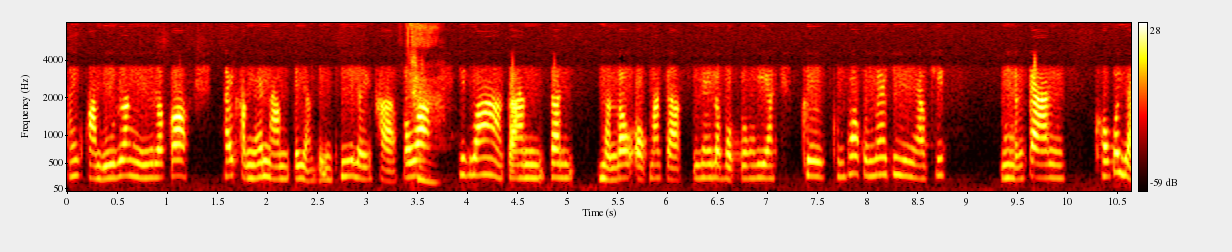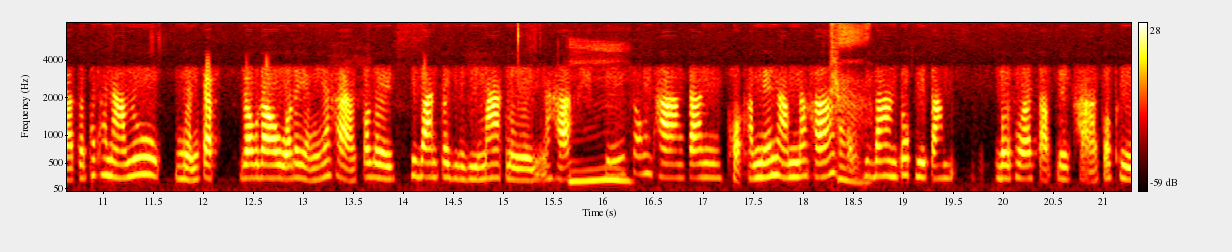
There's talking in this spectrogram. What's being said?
ให้ความรู้เรื่องนี้ แล้วก็ให้คำแนะนำไปอย่างเต็มที่เลยค่ะ เพราะว่าค่ะคิดว่าการการเหมือนเราออกมาจากในระบบโรงเรียน คือคุณพ่อคุณแม่ที่มีแนวคิดเหมือนกันเขาก็อยากจะพัฒนาลูกเหมือนกับเราเราๆอะไรอย่างนี้ยค่ะ ก็เลยที่บ้านก็ยินดีมากเลยนะคะอืทีมนี้ช่องทางการขอคำแนะนำนะคะค่ะของที่บ้านก็คือตามเบอร์โทรศัพท์เลยค่ะ ก็คือ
